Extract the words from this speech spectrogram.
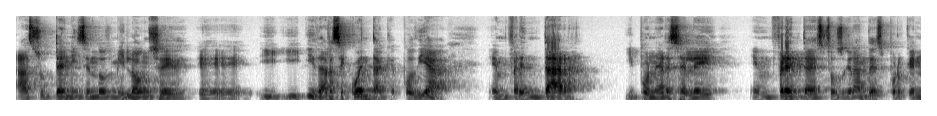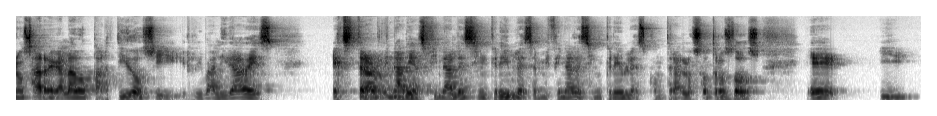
a su tenis en 2011 eh, y, darse cuenta que podía enfrentar y ponérsele enfrente a estos grandes porque nos ha regalado partidos y rivalidades extraordinarias, finales increíbles, semifinales increíbles contra los otros dos. Eh, y,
